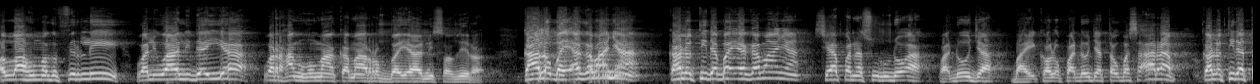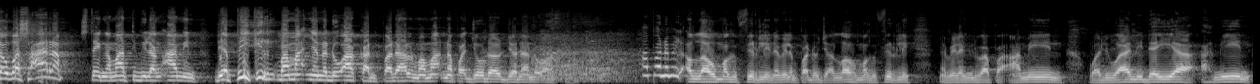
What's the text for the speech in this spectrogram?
Allahumma gafirli wali walidayya warhamhuma kama rabbayani saghira kalau baik agamanya Kalau tidak baik agamanya, siapa nak suruh doa? Pak Doja. Baik kalau Pak Doja tahu bahasa Arab. Kalau tidak tahu bahasa Arab, setengah mati bilang amin. Dia pikir mamaknya nak doakan. Padahal mamaknya Pak Joda jangan doakan. Apa Nabi? Allahumma gfirli. Nabi bilang Pak Doja. Allahumma gfirli. Nabi bilang Bapak amin. Wali walidayya amin.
